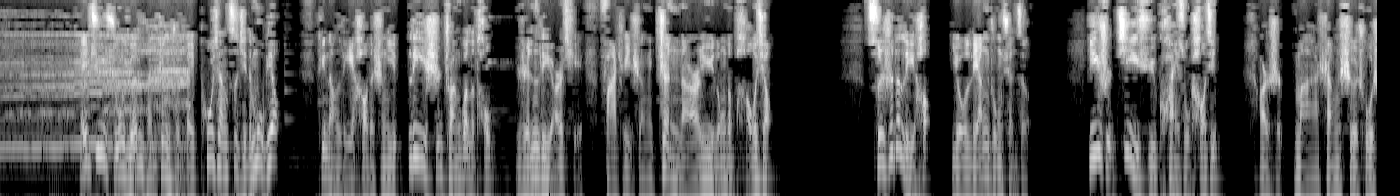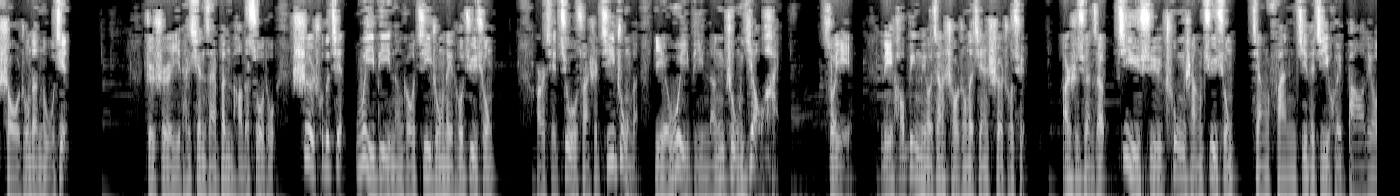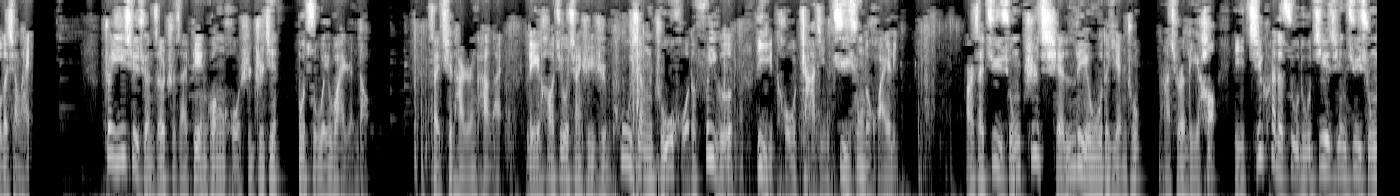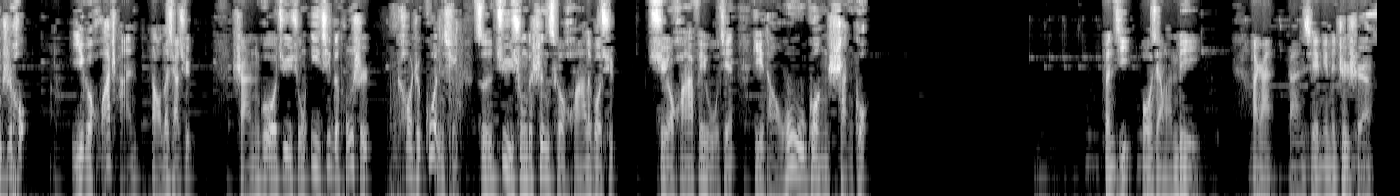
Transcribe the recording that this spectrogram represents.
哎，巨熊原本正准备扑向自己的目标，听到李浩的声音，立时转过了头，人立而起，发出一声震耳欲聋的咆哮。此时的李浩有两种选择：一是继续快速靠近，二是马上射出手中的弩箭。只是以他现在奔跑的速度，射出的箭未必能够击中那头巨熊，而且就算是击中了，也未必能中要害。所以李浩并没有将手中的箭射出去。而是选择继续冲上巨熊，将反击的机会保留了下来。这一切选择只在电光火石之间，不足为外人道。在其他人看来，李浩就像是一只扑向烛火的飞蛾，一头扎进巨熊的怀里。而在巨熊之前猎物的眼中，那却是李浩以极快的速度接近巨熊之后，一个滑铲倒了下去，闪过巨熊一击的同时，靠着惯性自巨熊的身侧滑了过去。雪花飞舞间，一道乌光闪过。本集播讲完毕，安然感谢您的支持。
